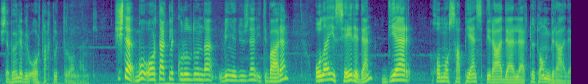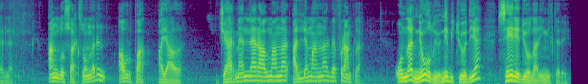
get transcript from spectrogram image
İşte böyle bir ortaklıktır onlarınki. İşte bu ortaklık kurulduğunda 1700'den itibaren olayı seyreden diğer homo sapiens biraderler, töton biraderler, Anglo-Saksonların Avrupa ayağı, Cermenler, Almanlar, Almanlar ve Franklar. Onlar ne oluyor, ne bitiyor diye seyrediyorlar İngiltere'yi.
